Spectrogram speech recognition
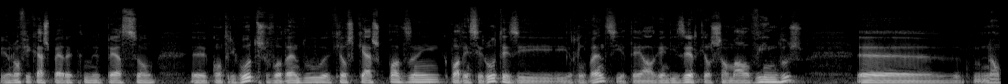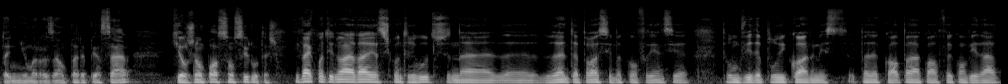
eu não fico à espera que me peçam eh, contributos, vou dando aqueles que acho que podem, que podem ser úteis e, e relevantes, e até alguém dizer que eles são mal-vindos, eh, não tenho nenhuma razão para pensar que eles não possam ser úteis. E vai continuar a dar esses contributos na- da- durante a próxima conferência promovida pelo Economist, para a, qual, para a qual foi convidado,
